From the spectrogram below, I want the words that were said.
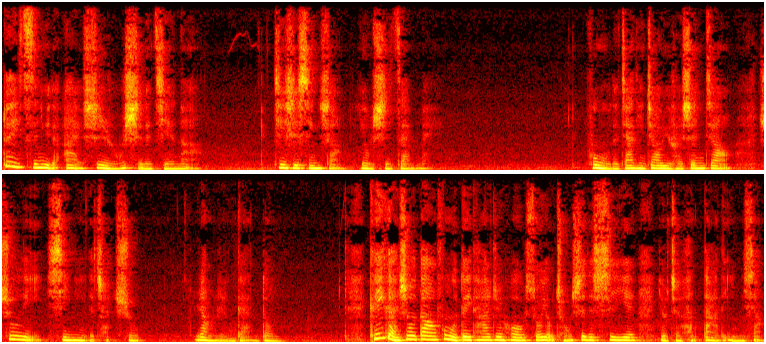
对子女的爱是如实的接纳，既是欣赏又是赞美。父母的家庭教育和身教，书里细腻的阐述，让人感动。可以感受到父母对他日后所有从事的事业有着很大的影响。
